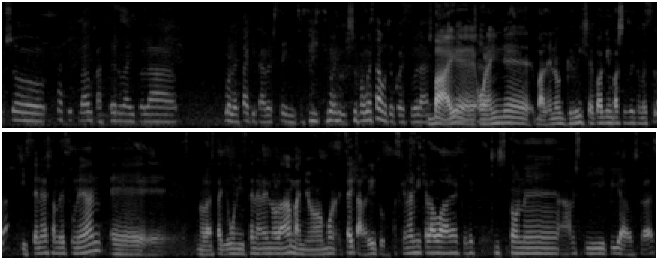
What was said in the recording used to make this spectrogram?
oso, ez dakit badauka zerbait, ola, bueno, ez dakit abertze iruditzen zaizuen, supongo ez da botuko ez duela. Bai, eh, osea, orain, eh, ba, leheno grisekoakin pasatzen zaiten bezala, izena esan dezunean, eh, nola, ez dakigun izenaren nola da, baina, bueno, ez zait argitu. Azkenan Mikel Aguarak ere kiston eh, abesti pila dauzka, ez?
